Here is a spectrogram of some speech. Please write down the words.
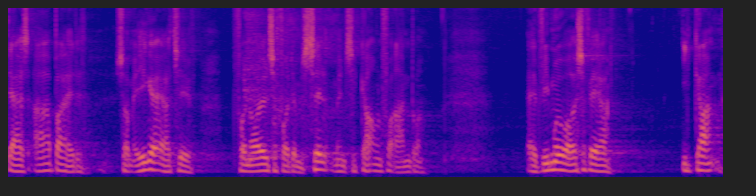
deres arbejde, som ikke er til fornøjelse for dem selv, men til gavn for andre. At vi må også være i gang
